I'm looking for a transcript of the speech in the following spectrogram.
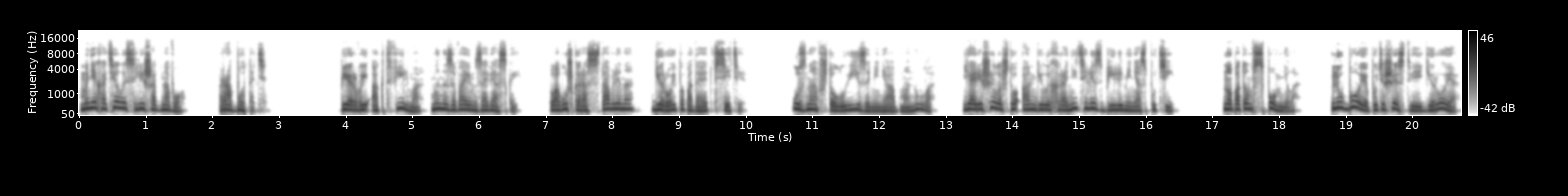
мне хотелось лишь одного — работать. Первый акт фильма мы называем завязкой. Ловушка расставлена, герой попадает в сети. Узнав, что Луиза меня обманула, я решила, что ангелы-хранители сбили меня с пути. Но потом вспомнила. Любое путешествие героя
